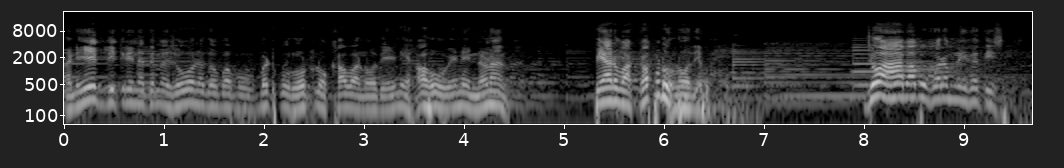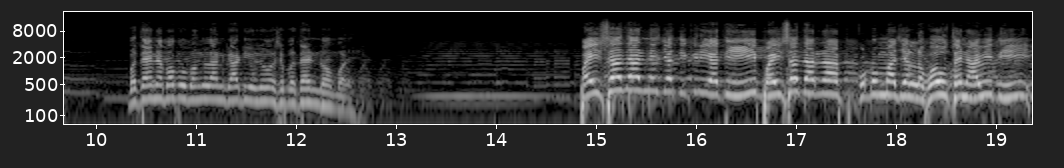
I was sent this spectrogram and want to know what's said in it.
અને એક દીકરીને તમે જોવો ને તો બાપુ, બટકું રોટલો ખાવા ન દે, એની હાહુ, એની નણંદ. પહેરવા કપડું ન દે ભાઈ. જો આ બાપુ કરમની ગતિ છે. બધાને બાપુ બંગલાની ગાડીઓ જોવે છે બધાને ન મળે. પૈસાદારની જે દીકરી હતી, પૈસાદારના કુટુંબમાં જે વહુ થઈને આવી હતી,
